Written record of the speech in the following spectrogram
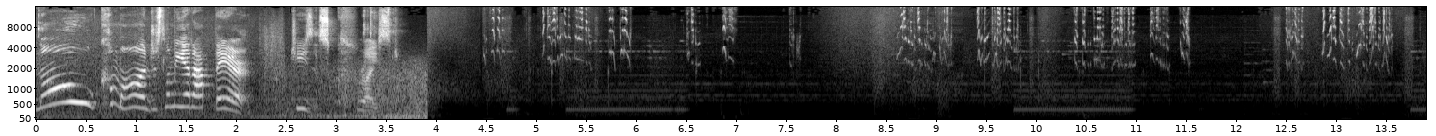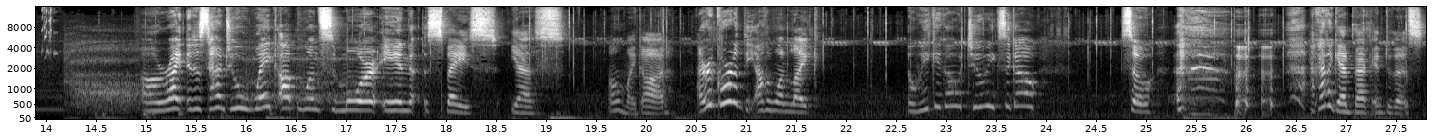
No! Come on, just let me get up there. Jesus Christ. Alright, it is time to wake up once more in space. Yes. Oh my god. I recorded the other one like a week ago, two weeks ago. So, I gotta get back into this.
